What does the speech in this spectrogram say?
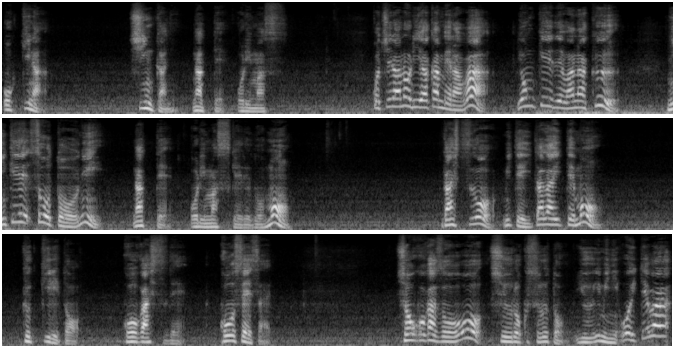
大きな進化になっております。こちらのリアカメラは 4K ではなく 2K 相当になっておりますけれども、画質を見ていただいても、くっきりと高画質で高精細、証拠画像を収録するという意味においては、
